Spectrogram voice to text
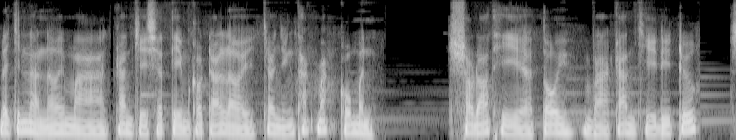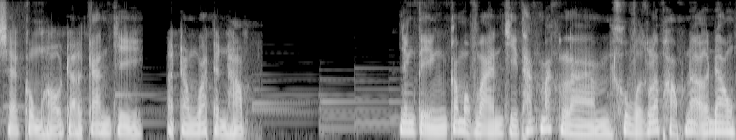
đây chính là nơi mà các anh chị sẽ tìm câu trả lời cho những thắc mắc của mình. Sau đó thì à, tôi và các anh chị đi trước sẽ cùng hỗ trợ các anh chị ở trong quá trình học. Nhân tiện có một vài anh chị thắc mắc là khu vực lớp học nó ở đâu?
